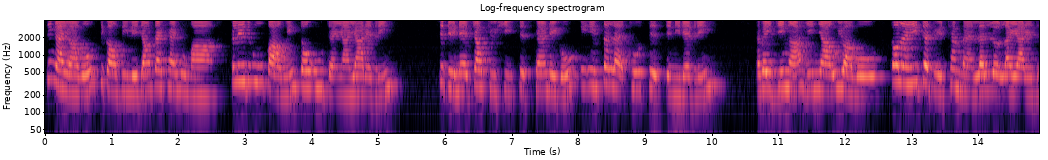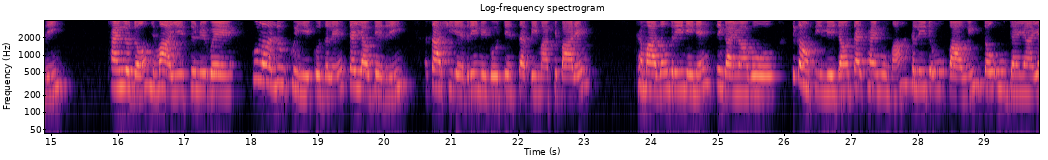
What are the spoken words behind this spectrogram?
စစ်ငံရွာကိုစစ်ကောင်စီလေကြောင်းတိုက်ခိုက်မှုမှာကလေးတဦးပါဝင်၃ဦးဒဏ်ရာရတဲ့သတင်းစစ်တွေနဲ့ကြောက်ဖြူရှိစစ်စခန်းတွေကိုအေးအေးဆက်လက်ထိုးစစ်ဆင်နေတဲ့သတင်းတပိတ်ချင်းကရင်းညာဦးရွာကိုတော်လန်ရေးတပ်တွေထပ်မံလက်လွတ်လိုက်ရတဲ့သတင်းထိုင်းလွတ်တော်မြမအရေးဆွေးနွေးပွဲ ကုလလူခွင့်ရေးကိုယ်စားလှယ်တက်ရောက်တဲ့သတင်းအစရှိတဲ့သတင်းတွေကိုတင်ဆက်ပေးမှာဖြစ်ပါတယ်။ပထမဆုံးသတင်းအနေနဲ့စင်ကန်ရွာကိုစစ်ကောင်စီလေကြောင်းတိုက်ခိုက်မှုမှာကလေးတအုပ်ပါဝင်၃ဦးဒဏ်ရာရ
